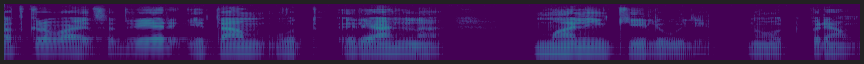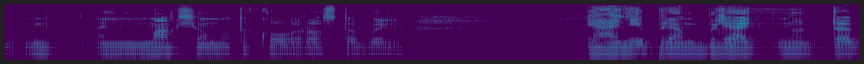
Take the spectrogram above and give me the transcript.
открывается дверь, и там вот реально маленькие люди, ну, вот прям, ну, они максимум такого роста были. И они прям, блядь, ну, та-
